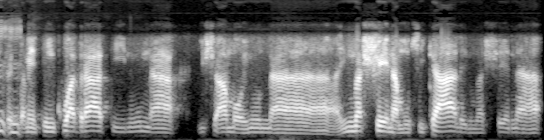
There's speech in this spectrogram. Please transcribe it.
perfettamente inquadrati in una, diciamo, in, una, in una scena musicale, in una scena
